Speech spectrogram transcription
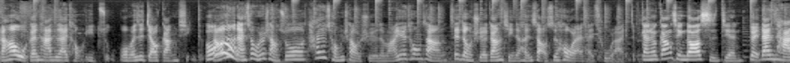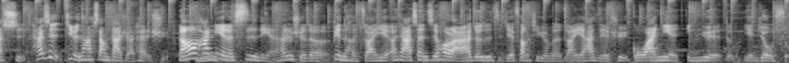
然后我跟他是在同一组，我们是教钢琴的。哦然后这个男生我就想说，他是从小学的嘛，因为通常这种学钢琴的很少是后来才出来的。感觉钢琴都要时间。对，但是他是，他是基本上他上大学才开始学，然后他念了四年，他就学的变得很专业，而且他甚至后来他就是直接放弃原本的专业，他直接去国外念音乐的研究所，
